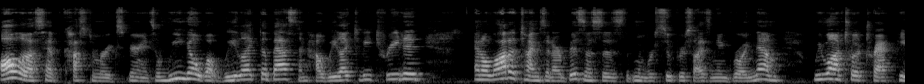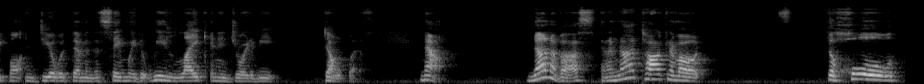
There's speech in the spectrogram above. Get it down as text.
all of us have customer experience and we know what we like the best and how we like to be treated. And a lot of times in our businesses, when we're supersizing and growing them, we want to attract people and deal with them in the same way that we like and enjoy to be dealt with. Now, none of us, and I'm not talking about the whole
